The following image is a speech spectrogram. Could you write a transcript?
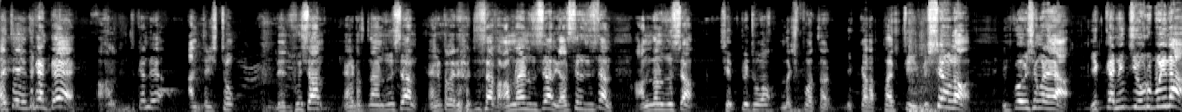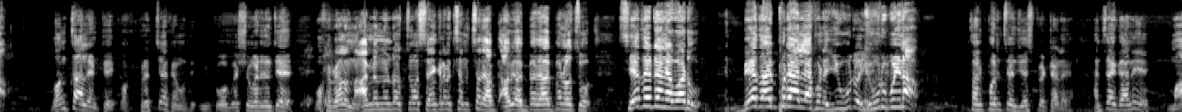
అయితే ఎందుకంటే వాళ్ళు ఎందుకంటే అంత ఇష్టం. నేను చూశాను వెంకటనారాయణ చూశాను వెంకటరావు చూశాను రామనారాయణ చూశాను ఎల్సీలు చూశాను అందరం చూశాం చెప్పేట మర్చిపోతారు. ఇక్కడ ప్రతి విషయంలో ఇంకో విషయం కూడా ఇక్కడ నుంచి ఎవరు పోయినా వంచాలంటే ఒక ప్రత్యేకం ఉంది ఇంకో విషయం ఏంటంటే ఒకవేళ నా మీద ఉండొచ్చు శంకర చిన్న చిన్న అభి- అభి- అభిప్రాయం ఉండొచ్చు. సేదటి అనేవాడు భేద అభిప్రాయాలు లేకుండా ఈ ఊరు ఎవరు పోయినా తను పరిచయం చేసి పెట్టాడు. అంతేగాని మా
